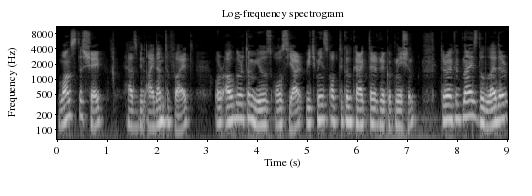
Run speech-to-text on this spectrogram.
Once the shape has been identified, our algorithm uses OCR, which means optical character recognition, to recognize the letter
